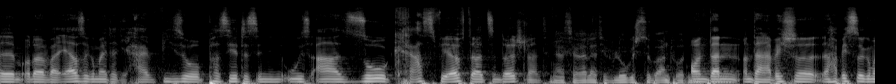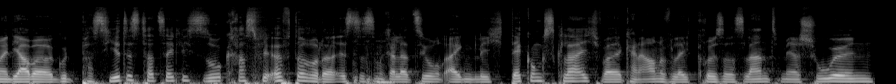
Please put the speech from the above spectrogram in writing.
ähm, oder weil er so gemeint hat, ja, wieso passiert es in den USA so krass viel öfter als in Deutschland? Ja, ist ja relativ logisch zu beantworten. Und dann, und dann habe ich schon, habe ich so gemeint, ja, aber gut, passiert es tatsächlich so krass viel öfter oder ist es in Relation eigentlich deckungsgleich, weil, keine Ahnung, vielleicht größeres Land, mehr Schulen,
